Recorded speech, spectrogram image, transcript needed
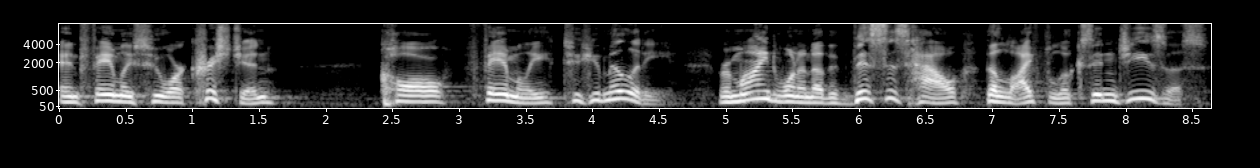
and families who are Christian call family to humility. Remind one another this is how the life looks in Jesus.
